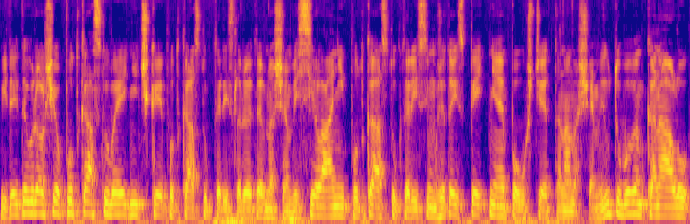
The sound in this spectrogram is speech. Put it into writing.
Vítejte u dalšího podcastu V1, podcastu, který sledujete v našem vysílání, podcastu, který si můžete i zpětně pouštět na našem YouTubeovém kanálu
